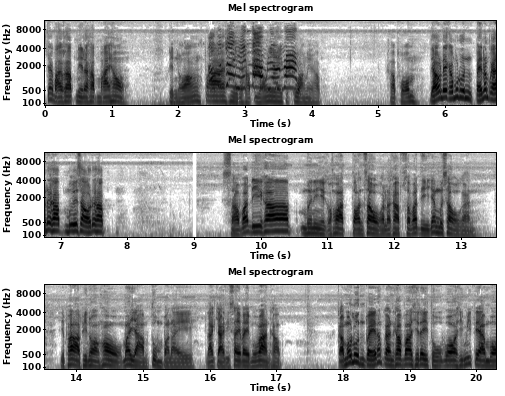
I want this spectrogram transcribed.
แจ็คบาทครับนี่แหละครับไม้เฮาเป็นน้องป้านี่นะครับน้องนี่กกวางนี่ครับ ครับผมเดี๋ยวได้กับมาลุนไปน้กันด้วยครับมือเสาร์ด้วยครับ สวัสดีครับมื้อนี้ก็ฮอดตอนเช้ากันแล้วครับ สวัสดียังมื้อเช้ากัน สิพาพี่น้องเฮามายามตุ่มปลาไหลหลังจากที่ใส่ไว้เมื่อวานครับก็มาลุ้นไปนํกันครับว่าสิได้โตบ่สิมีแต้มบ่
